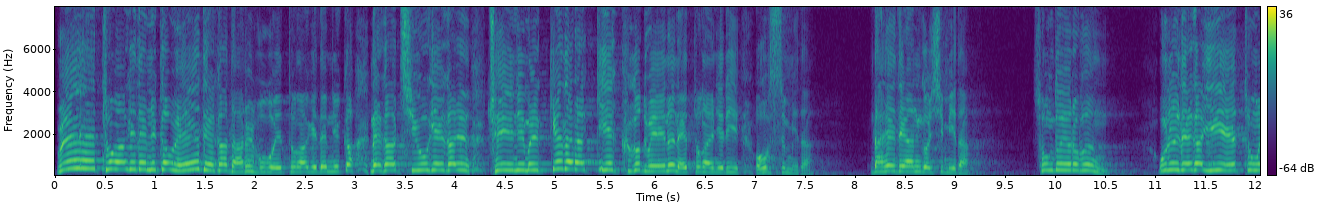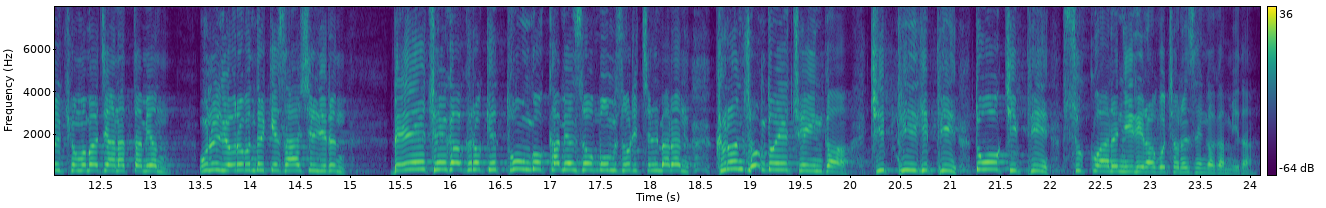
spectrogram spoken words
왜 애통하게 됩니까? 왜 내가 나를 보고 애통하게 됩니까? 내가 지옥에 갈 죄인임을 깨달았기에 그것 외에는 애통할 일이 없습니다. 나에 대한 것입니다. 성도 여러분, 오늘 내가 이 애통을 경험하지 않았다면 오늘 여러분들께서 하실 일은 내 죄가 그렇게 통곡하면서 몸소리칠 만한 그런 정도의 죄인가 깊이 깊이 또 깊이 숙고하는 일이라고 저는 생각합니다.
